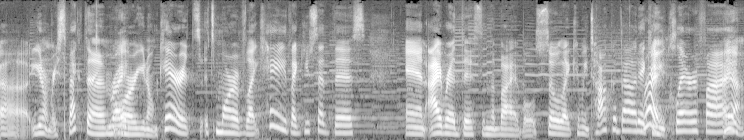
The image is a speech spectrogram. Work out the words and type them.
uh, you don't respect them Right. or you don't care. It's it's more of like, hey, like you said this, and I read this in the Bible. So like, can we talk about it? Can you clarify? Yeah.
